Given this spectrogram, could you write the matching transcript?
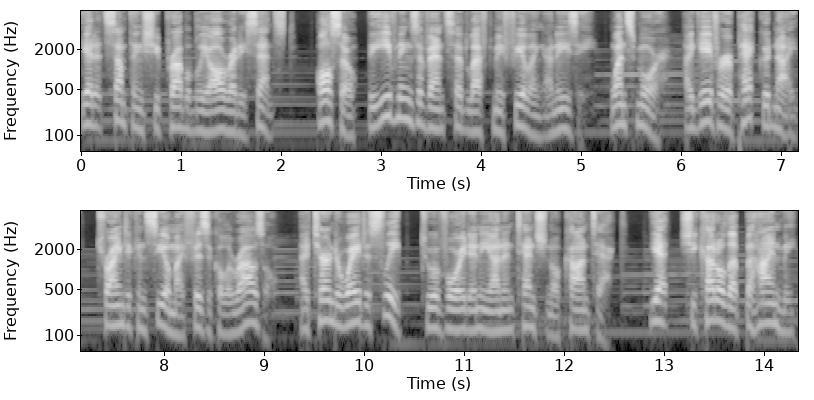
yet it's something she probably already sensed. Also, the evening's events had left me feeling uneasy. Once more, I gave her a peck goodnight, trying to conceal my physical arousal. I turned away to sleep to avoid any unintentional contact. Yet, she cuddled up behind me,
